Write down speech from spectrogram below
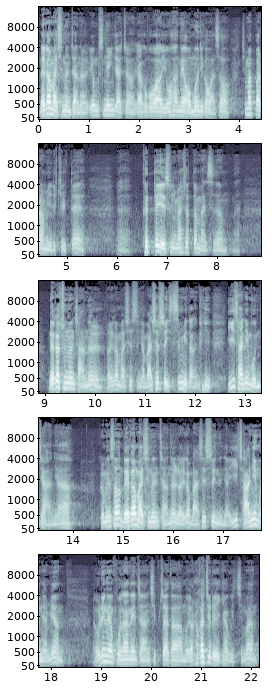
내가 마시는 잔을 이건 무슨 얘기인지 알죠? 야고보와 요한의 어머니가 와서 치맛바람을 일으킬 때 예, 그때 예수님이 하셨던 말씀, 예, 내가 주는 잔을 너희가 마실 수 있냐? 마실 수 있습니다. 근데 이, 이 잔이 뭔지 아냐? 그러면서 내가 마시는 잔을 너희가 마실 수 있느냐? 이 잔이 뭐냐면 우리는 그냥 고난의 잔, 십자가 뭐 여러 가지로 얘기하고 있지만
